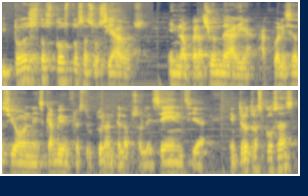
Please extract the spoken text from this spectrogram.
y todos estos costos asociados en la operación de área, actualizaciones, cambio de infraestructura ante la obsolescencia, entre otras cosas,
